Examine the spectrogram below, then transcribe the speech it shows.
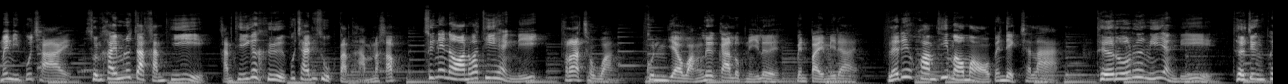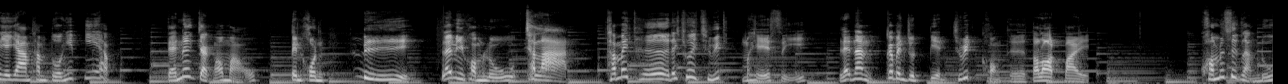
ไม่มีผู้ชาย ส่วนใครไม่รู้จักขันที ขันทีก็คือผู้ชายที่ถูกตัดหำนะครับ ซึ่งแน่นอนว่าที่แห่งนี้พระราชวัง คุณอย่าหวังเรื่องการหลบหนีเลย เป็นไปไม่ได้ และด้วยความที่เหมาเหมาเป็นเด็กฉลาด เธอรู้เรื่องนี้อย่างดี เธอจึงพยายามทำตัวเงียบๆ แต่เนื่องจากเหมาเหมาเป็นคนดี และมีความรู้ฉลาด ทำให้เธอได้ช่วยชีวิตมเหสี และนั่นก็เป็นจุดเปลี่ยนชีวิตของเธอตลอดไป ความรู้สึกหลังดู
